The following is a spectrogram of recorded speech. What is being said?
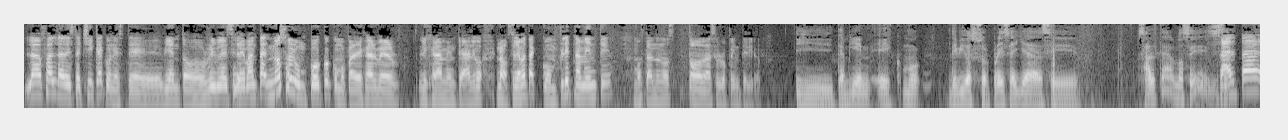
La falda de esta chica con este viento horrible se levanta, no solo un poco como para dejar ver ligeramente algo, no, se levanta completamente mostrándonos toda su ropa interior. Y también, eh, como debido a su sorpresa, ella se salta, no sé. Salta,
